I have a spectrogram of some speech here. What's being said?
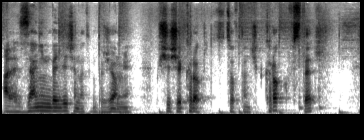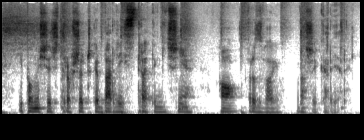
Ale zanim będziecie na tym poziomie, musicie krok, cofnąć krok wstecz i pomyśleć troszeczkę bardziej strategicznie o rozwoju waszej kariery.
